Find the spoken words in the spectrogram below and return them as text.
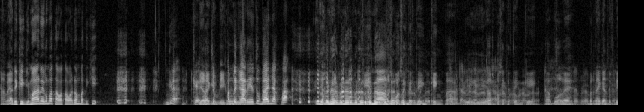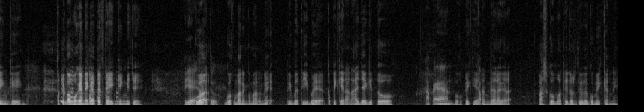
Amin. Pak Diki gimana? Lu mah tawa-tawa dong, Pak Diki. Enggak, kayak Dia lagi macam bingung pendengarnya itu banyak, Pak. Iya benar benar benar kita harus positive thinking, Pak. Oh, benar, benar, Iya. Kita harus positive thinking. Nggak boleh bernegatif thinking. Tapi ngomongin negatif thinking nih, cuy. Iya, gua tuh? gua kemarin-kemarin nih tiba-tiba ya kepikiran aja gitu Apaan? gue kepikiran gara-gara pas gue mau tidur tiba-tiba gue mikir nih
